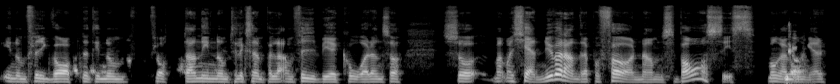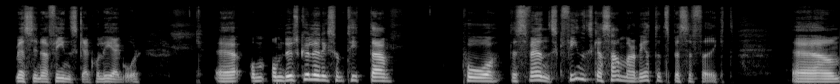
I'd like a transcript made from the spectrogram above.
inom flygvapnet, inom flottan, inom till exempel amfibiekåren så, så man, man känner ju varandra på förnamnsbasis många ja. gånger med sina finska kollegor. Eh, om, om du skulle liksom titta på det svensk-finska samarbetet specifikt, eh,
